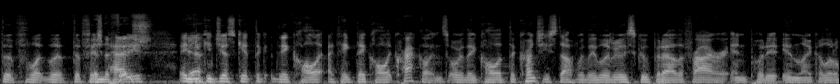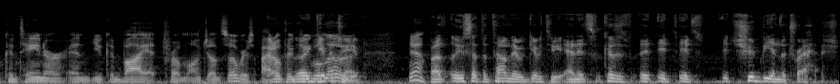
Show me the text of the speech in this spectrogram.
the the, the fish And patties, fish, and yeah. you can just get the. They call it. I think they call it cracklins, or they call it the crunchy stuff, where they literally scoop it out of the fryer and put it in like a little container, and you can buy it from Long John Silver's. I don't think They people give it know to that. you. Yeah, But at least at the time they would give it to you, and it's because it's, it, it, it's it should be in the trash,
